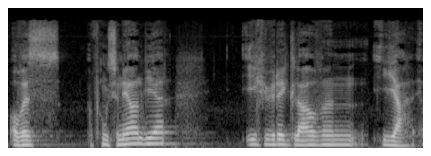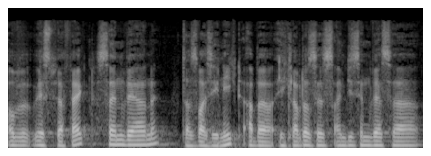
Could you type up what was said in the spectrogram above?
Ob es funktionieren wird, ich würde glauben, ja, ob es perfekt sein werde, das weiß ich nicht, aber ich glaube, dass es ein bisschen besser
